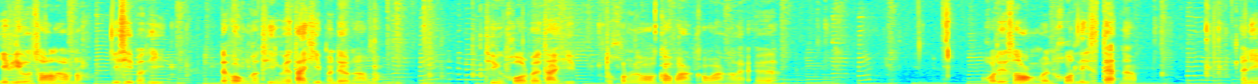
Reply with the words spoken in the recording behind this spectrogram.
EP คูณสองนะครับเนาะ20นาทีเดี๋ยวผมก็ทิ้งไว้ใต้คลิปเหมือนเดิมนะครับเนาะทิ้งโค้ดไว้ใต้คลิป ทุกคนก็ก็วางก็วางอะไรเออ โค้ดที่สองเป็นโค้ดรีสแตทนะครับ อันนี้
